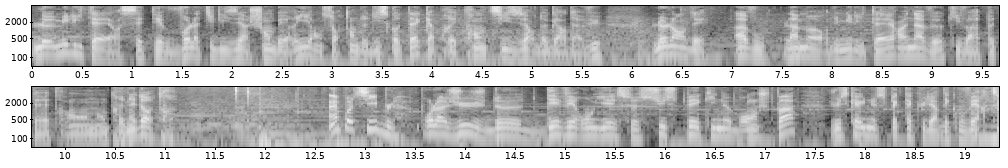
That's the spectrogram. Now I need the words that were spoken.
Le militaire s'était volatilisé à Chambéry en sortant de discothèque après 36 heures de garde à vue. Le Landais avoue la mort du militaire, un aveu qui va peut-être en entraîner d'autres. Impossible pour la juge de déverrouiller ce suspect qui ne bronche pas jusqu'à une spectaculaire découverte.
